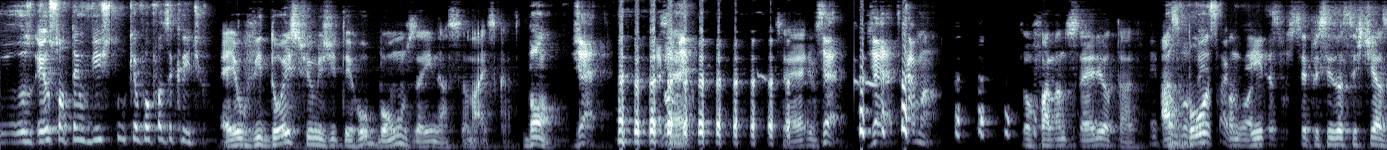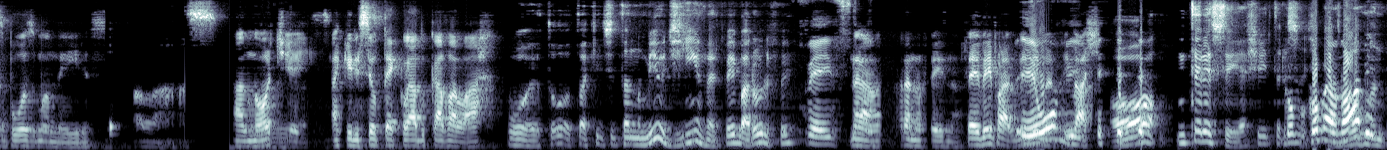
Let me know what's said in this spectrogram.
eu, eu só tenho visto o que eu vou fazer crítica. É, eu vi dois filmes de terror bons aí nacionais, cara. Bom, é mesmo. Sério. Jet, Jet, come on. Tô falando sério, Otávio. Então as boas isso agora. maneiras, você precisa assistir as boas maneiras. Anote aí. Aquele seu teclado cavalar. Pô, eu tô, tô aqui digitando miudinho, velho. Fez barulho, foi? Fez. Não, o cara não fez, não. Foi bem pra Eu ouvi. Ó, interessei, achei interessante. Como- como é o nome?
